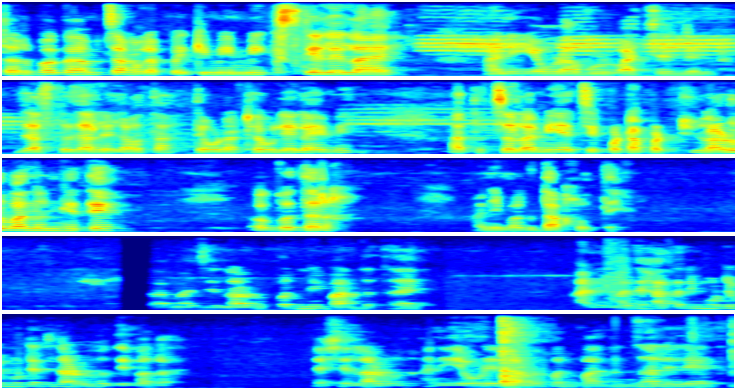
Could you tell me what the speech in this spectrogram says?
तर बघा चांगल्यापैकी मी मिक्स केलेला आहे. आणि एवढा गुळ वाचलेला जास्त झालेला होता तेवढा ठेवलेला आहे मी. आता चला मी याचे पटापट लाडू बांधून घेते अगोदर आणि मग दाखवते. माझे लाडू पण मी बांधत आहे. आणि माझ्या हाताने मोठे मोठे लाडू होते बघा. असे लाडू आणि एवढे लाडू पण बांधून झालेले आहेत.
